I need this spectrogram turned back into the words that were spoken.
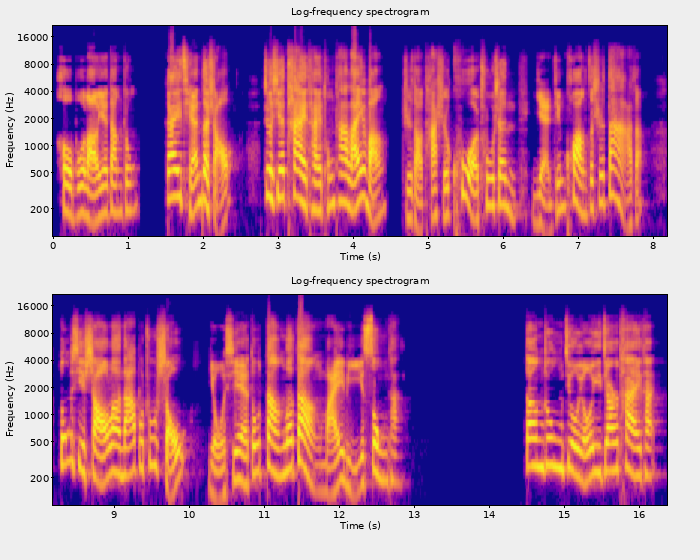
候补老爷当中，该钱的少，这些太太同他来往，知道他是阔出身，眼睛框子是大的，东西少了拿不出手。有些都当了当，买礼送他。当中就有一家太太，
